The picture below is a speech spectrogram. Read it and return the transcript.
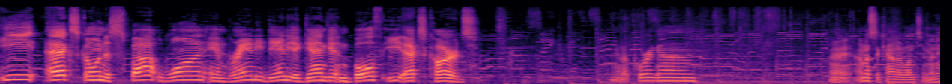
EX going to spot one and Brandy Dandy again getting both EX cards. Got a Porygon. Alright, I must have counted one too many.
